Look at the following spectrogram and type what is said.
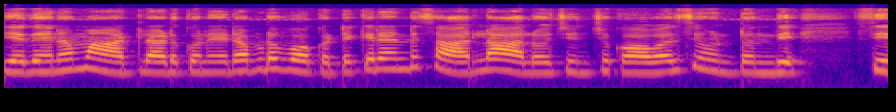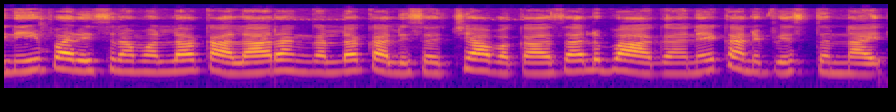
ఏదైనా మాట్లాడుకునేటప్పుడు ఒకటికి రెండు సార్లు ఆలోచించుకోవాల్సి ఉంటుంది. సినీ పరిశ్రమల్లో కళారంగంలో కలిసి వచ్చే అవకాశాలు బాగానే కనిపిస్తున్నాయి.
